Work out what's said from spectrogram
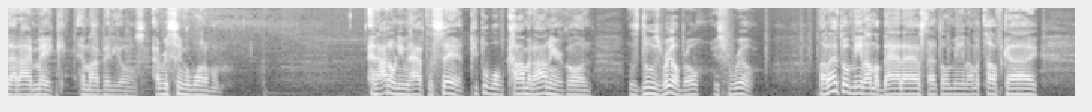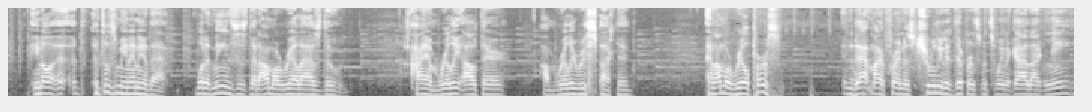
that I make in my videos, every single one of them. And I don't even have to say it. People will comment on here going, this dude's real, bro. He's for real. Now that don't mean I'm a badass. That don't mean I'm a tough guy. You know, it, it doesn't mean any of that. What it means is that I'm a real ass dude. I am really out there. I'm really respected and I'm a real person. And that, my friend, is truly the difference between a guy like me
